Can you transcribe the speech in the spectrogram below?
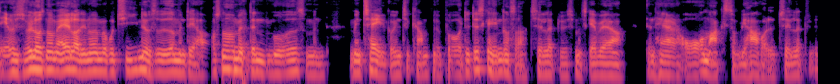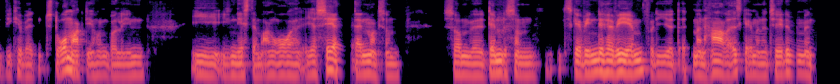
det er jo selvfølgelig også noget med alder, det er noget med rutine og så videre, men det er også noget med den måde, som man mentalt går ind til kampene på, og det, det skal ændre sig til, at hvis man skal være den her overmagt, som vi har holdt til, at vi kan være en stormagt i håndbold i, i de næste mange år. Jeg ser Danmark som, som øh, dem, der som skal vinde det her VM, fordi at, at man har redskaberne til det, men,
